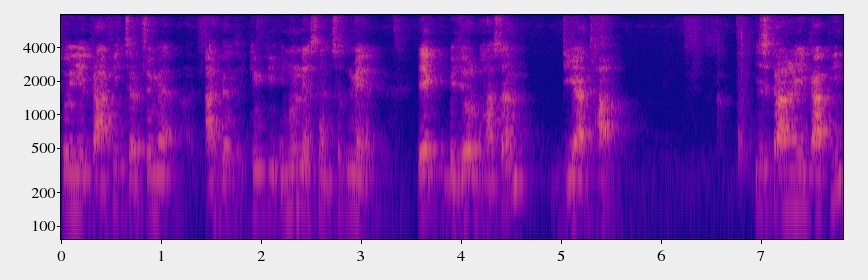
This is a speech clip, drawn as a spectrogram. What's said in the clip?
तो ये काफ़ी चर्चों में आ गए थे, क्योंकि इन्होंने संसद में एक बिजोर भाषण दिया था। इस कारण ये काफ़ी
